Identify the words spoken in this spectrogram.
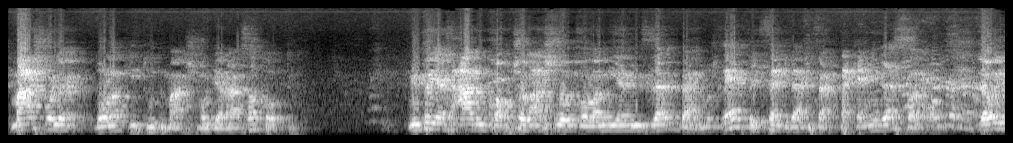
más magyar, valaki tud más magyarázatot? Mint hogy az árukapcsolás volt valamilyen üzletben? Most lehet, hogy fegyvert vettek, ennyi lesz arra. De hogy,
